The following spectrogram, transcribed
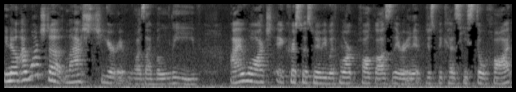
you know, I watched a last year. It was, I believe. I watched a Christmas movie with Mark Paul Gosselaar in it just because he's still hot.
